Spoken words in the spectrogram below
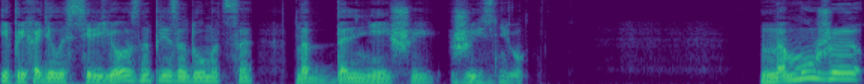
и приходилось серьезно призадуматься над дальнейшей жизнью. На мужа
